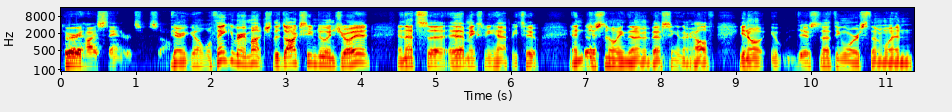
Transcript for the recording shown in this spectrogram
to very high standards. So there you go. Well, thank you very much. The dogs seem to enjoy it and that's uh, that makes me happy too. And Good. just knowing that I'm investing in their health, you know, it, there's nothing worse than when.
